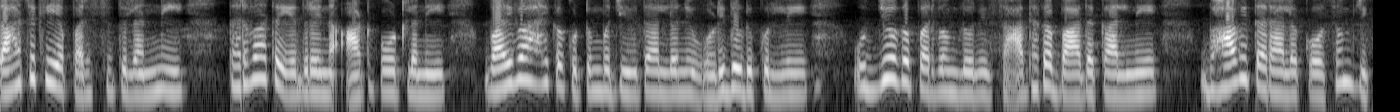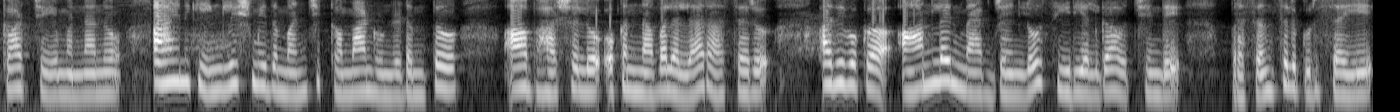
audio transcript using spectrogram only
రాజకీయ పరిస్థితులన్నీ తర్వాత ఎదురైన ఆటుపోట్లని వైవాహిక కుటుంబ జీవితాల్లోని ఒడిదుడుకుల్ని ఉద్యోగ పర్వంలోని సాధక బాధకాల్ని భావితరాల కోసం రికార్డ్ చేయమన్నాను. ఆయనకి ఇంగ్లీష్ మీద మంచి కమాండ్ ఉండడంతో ఆ భాషలో ఒక నవలలా రాశారు. అది ఒక ఆన్లైన్ మ్యాగజైన్లో సీరియల్గా వచ్చింది. ప్రశంసలు కురిశాయి.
